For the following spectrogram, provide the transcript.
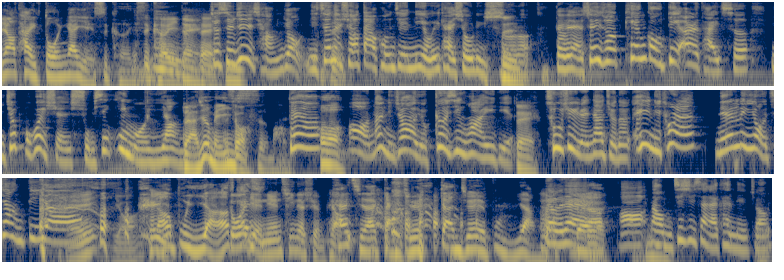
不要太多，应该也是可以。是可以的。对对，就是日常用，你真的需要大空间，你有一台修理车了，对不对？所以说添购第二台车，你就不会选属性一模一样的。对啊，就没意思了嘛。对啊，哦哦，那你就要有个性化一点。对出去人家觉得，哎，你突然年龄有降低哦，哎，有然后不一样，然后多一点年轻的选票开。起来感觉 感觉也不一样，对不对？对啊，好，那我们继续再来看内装。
